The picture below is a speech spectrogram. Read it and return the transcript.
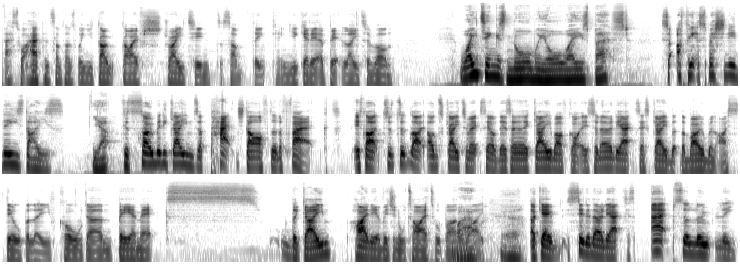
That's what happens sometimes when you don't dive straight into something and you get it a bit later on. Waiting is normally always best. So I think, especially these days, Yeah. because so many games are patched after the fact. It's like to, to, like on Skater XL. There's a game I've got. It's an early access game at the moment. I still believe called um, BMX the game. Highly original title, by the way. Yeah. Again, still in early access. Absolutely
